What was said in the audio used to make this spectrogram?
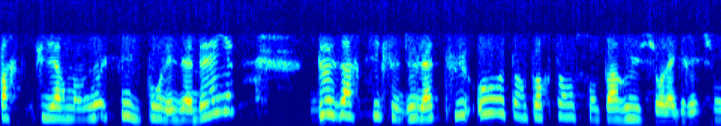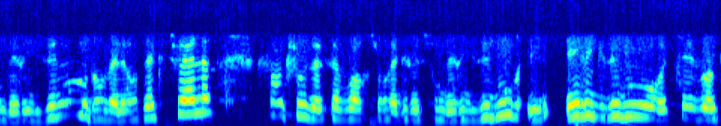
particulièrement nocive pour les abeilles. Deux articles de la plus haute importance sont parus sur l'agression d'Éric Zemmour dans Valeurs Actuelles. Cinq choses à savoir sur l'agression d'Éric Zemmour et Éric Zemmour qui évoque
